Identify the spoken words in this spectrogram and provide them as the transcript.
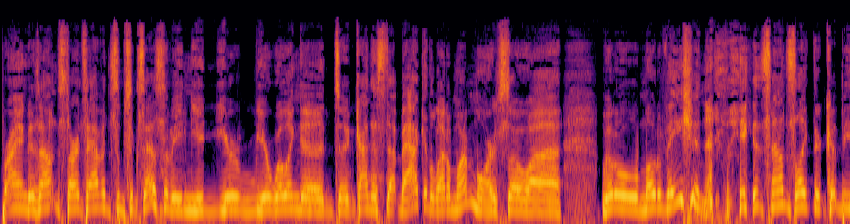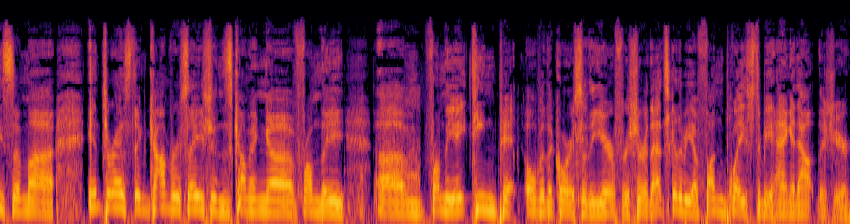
Brian goes out and starts having some success, I mean, you, are you're, you're willing to to kind of step back and let him run more. So uh, little motivation. it sounds like there could be some uh, interesting conversations coming uh, from the um, from the 18 pit over the course of the year for sure. That's going to be a fun place to be hanging out this year.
